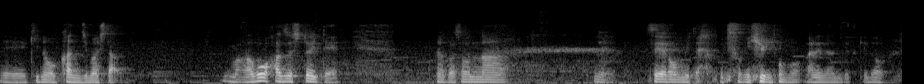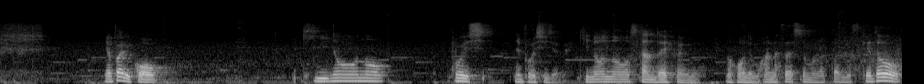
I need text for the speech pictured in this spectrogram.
えー、昨日感じました。まあ、顎を外しといてなんかそんなね正論みたいなことを言うのもあれなんですけどやっぱりこう昨日のボイシー、ね、ボイシーじゃない昨日のスタンド FM の方でも話させてもらったんですけど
